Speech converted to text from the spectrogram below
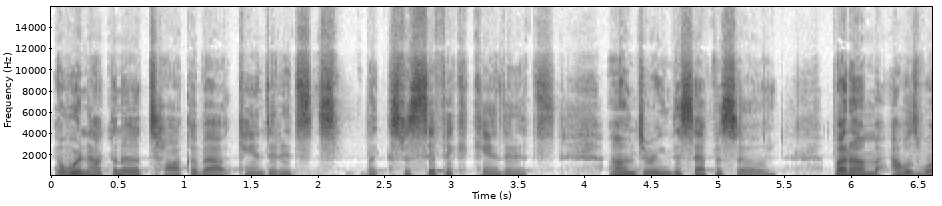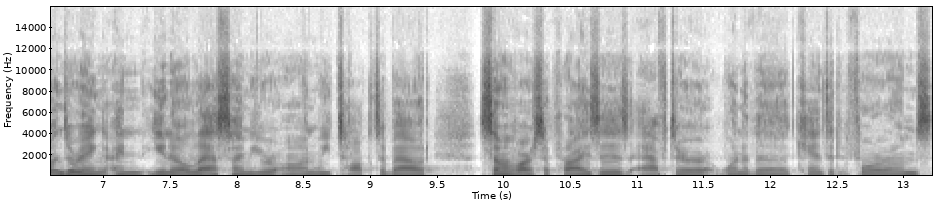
and we're not going to talk about candidates like specific candidates um, during this episode. But um, I was wondering, and you know, last time you were on, we talked about some of our surprises after one of the candidate forums.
